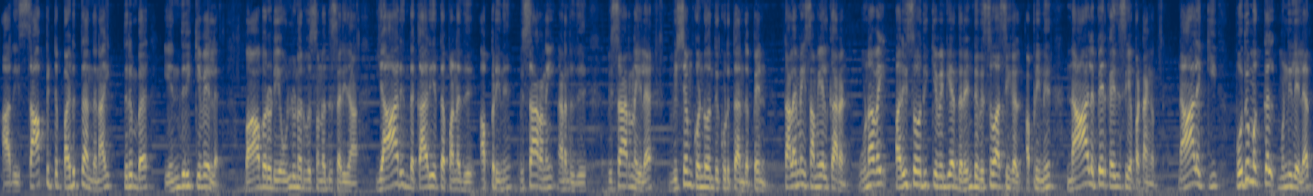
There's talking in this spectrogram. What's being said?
அதை சாப்பிட்டு படுத்த அந்த நாய் திரும்ப எந்திரிக்கவே இல்லை. பாபருடைய உள்ளுணர்வு சொன்னது சரிதான். யார் இந்த காரியத்தை பண்ணது அப்படின்னு விசாரணை நடந்தது. விசாரணையில விஷம் கொண்டு வந்து கொடுத்த அந்த பெண் தலைமை சமையல்காரன் உணவை பரிசோதிக்க வேண்டிய அந்த ரெண்டு விசுவாசிகள் அப்படின்னு நாலு பேர் கைது செய்யப்பட்டாங்க. நாளைக்கு பொதுமக்கள் முன்னிலையில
